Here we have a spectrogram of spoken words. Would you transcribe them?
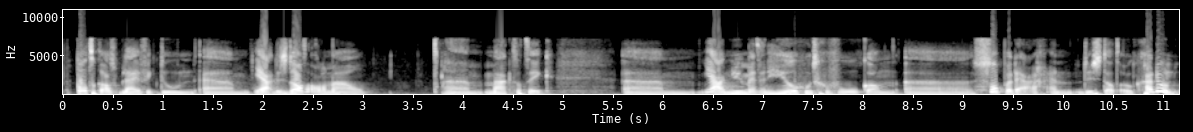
De podcast blijf ik doen. Um, ja, dus dat allemaal um, maakt dat ik ja, nu met een heel goed gevoel kan uh, stoppen daar. En dus dat ook ga doen.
